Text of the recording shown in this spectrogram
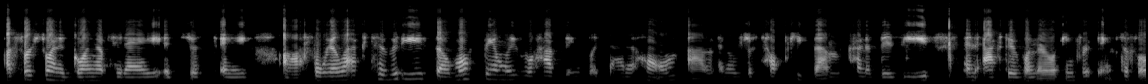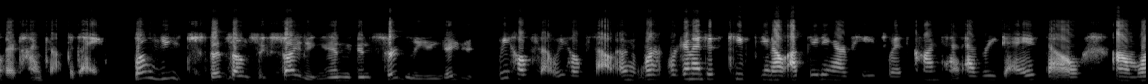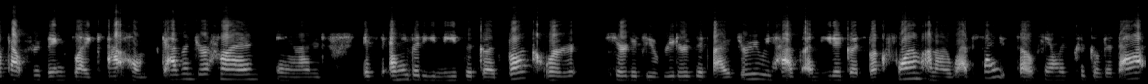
our first one is going up today. It's just a uh, foil activity. So most families will have things like that at home, um, and it'll just help keep them kind of busy and active when they're looking for things to fill their time throughout the day. Well, neat. That sounds exciting and, and certainly engaging. We hope so. We hope so. And we're, we're going to just keep, you know, updating our page with content every day. So um, look out for things like at home scavenger hunt. And if anybody needs a good book, we're here to do readers advisory. We have a Need a Good Book form on our website. So families could go to that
